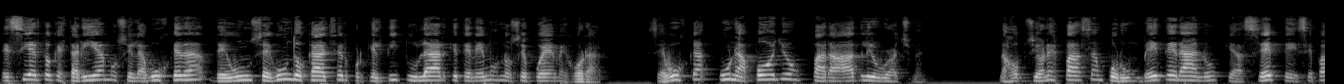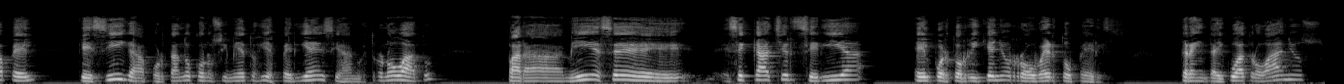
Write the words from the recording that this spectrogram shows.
Es cierto que estaríamos en la búsqueda de un segundo catcher porque el titular que tenemos no se puede mejorar. Se busca un apoyo para Adley Rutschman. Las opciones pasan por un veterano que acepte ese papel, que siga aportando conocimientos y experiencias a nuestro novato. Para mí ese, ese catcher sería el puertorriqueño Roberto Pérez. 34 años,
